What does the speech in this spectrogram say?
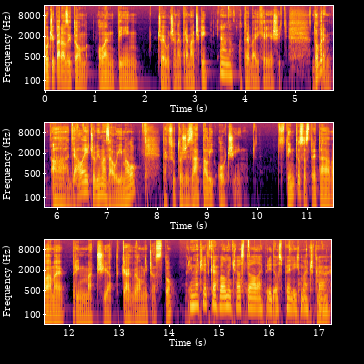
voči parazitom len tým, čo je určené pre mačky. Áno. A treba ich riešiť. Dobre, a ďalej, čo by ma zaujímalo, tak sú to, že zápaly očí. S týmto sa stretávame pri mačiatkách veľmi často. Pri mačiatkách veľmi často, ale aj pri dospelých mačkách.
